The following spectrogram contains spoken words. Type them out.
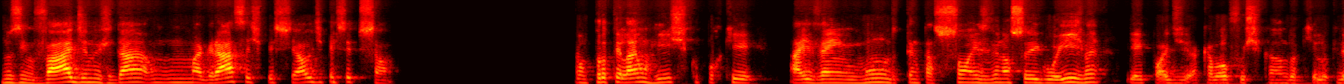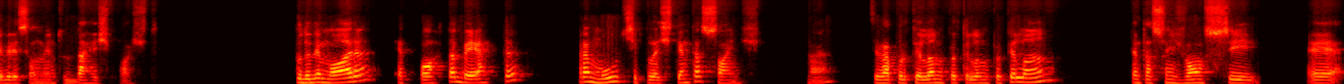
nos invade, nos dá uma graça especial de percepção. Então, protelar é um risco, porque aí vem mundo, tentações, vem nosso egoísmo, né? e aí pode acabar ofuscando aquilo que deveria ser o momento da resposta. Toda demora é porta aberta para múltiplas tentações. Né? Você vai protelando, protelando, protelando, tentações vão se é,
